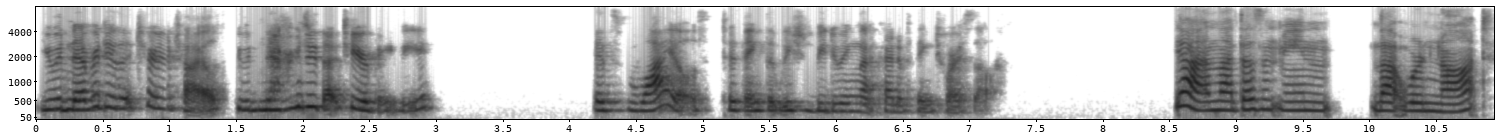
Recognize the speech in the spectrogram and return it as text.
You would never do that to your child. You would never do that to your baby. It's wild to think that we should be doing that kind of thing to ourselves. Yeah, and that doesn't mean that we're not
